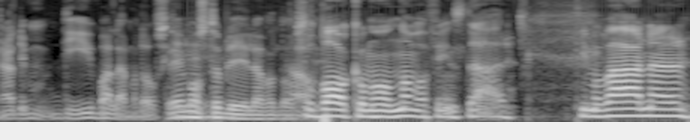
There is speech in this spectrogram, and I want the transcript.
Ja, det, det är ju bara Lewandowski. det måste bli Lewandowski. Och bakom honom, vad finns där? Timo Werner,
